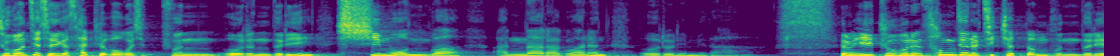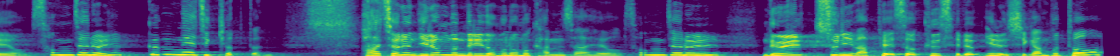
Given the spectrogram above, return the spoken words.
두 번째 저희가 살펴보고 싶은 어른들이 시몬과 안나라고 하는 어른입니다. 그럼 이두 분은 성전을 지켰던 분들이에요. 성전을 끝내 지켰던. 아, 저는 이런 분들이 너무너무 감사해요. 성전을 늘 주님 앞에서 그 새벽 이른 시간부터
